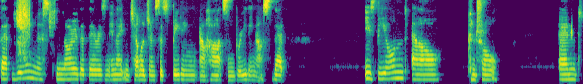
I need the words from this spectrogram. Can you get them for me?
that willingness to know that there is an innate intelligence that's beating our hearts and breathing us that is beyond our control and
